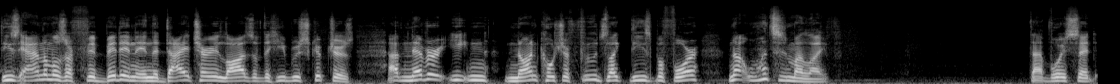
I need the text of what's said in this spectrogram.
These animals are forbidden in the dietary laws of the Hebrew scriptures. I've never eaten non kosher foods like these before, not once in my life. That voice said,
